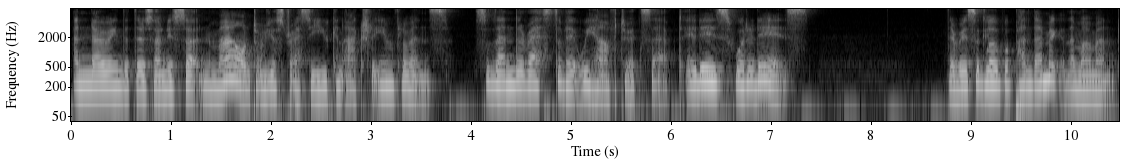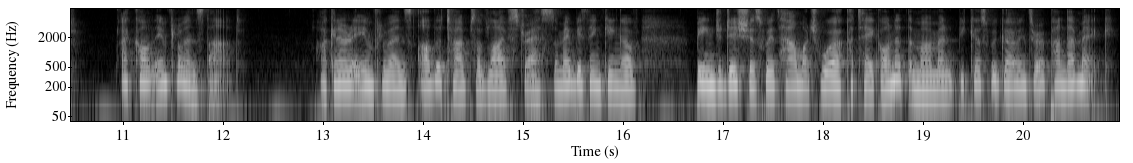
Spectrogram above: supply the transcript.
And knowing that there's only a certain amount of your stressor you can actually influence. So then the rest of it we have to accept. It is what it is. There is a global pandemic at the moment. I can't influence that. I can only influence other types of life stress. So maybe thinking of being judicious with how much work I take on at the moment because we're going through a pandemic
